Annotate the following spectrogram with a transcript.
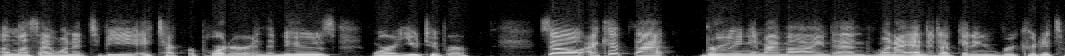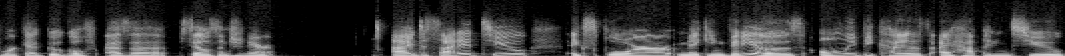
unless I wanted to be a tech reporter in the news or a YouTuber. So I kept that brewing in my mind. And when I ended up getting recruited to work at Google as a sales engineer, I decided to explore making videos only because I happened to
